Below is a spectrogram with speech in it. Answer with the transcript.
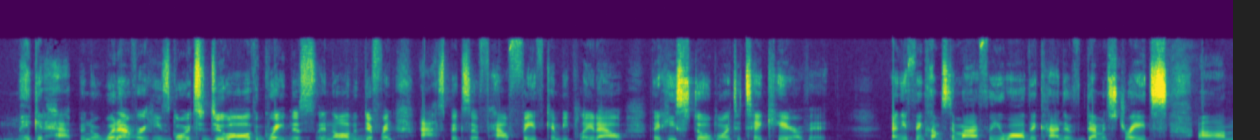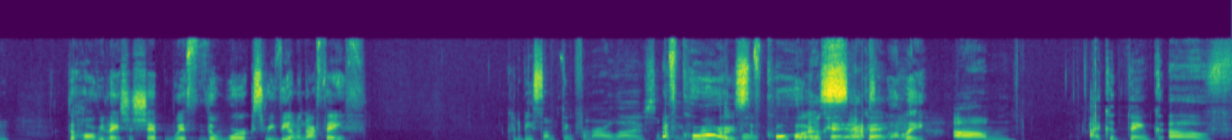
make it happen or whatever he's going to do, all the greatness and all the different aspects of how faith can be played out, that he's still going to take care of it. Anything comes to mind for you all that kind of demonstrates um, the whole relationship with the works revealing our faith? Could it be something from our lives? Of course, practical? of course. Okay, okay. Absolutely. I could think of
